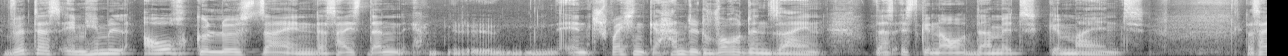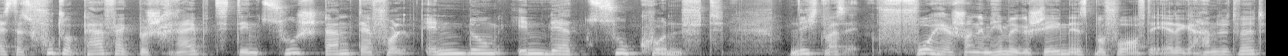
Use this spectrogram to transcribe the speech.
wird das im Himmel auch gelöst sein. Das heißt dann äh, entsprechend gehandelt worden sein. Das ist genau damit gemeint. Das heißt, das Futur Perfect beschreibt den Zustand der Vollendung in der Zukunft. Nicht, was vorher schon im Himmel geschehen ist, bevor auf der Erde gehandelt wird,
